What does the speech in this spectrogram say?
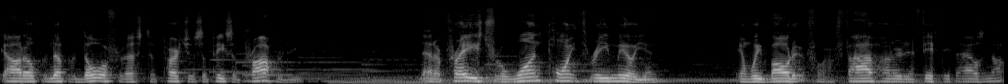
God opened up a door for us to purchase a piece of property that appraised for 1.3 million, and we bought it for $550,000.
